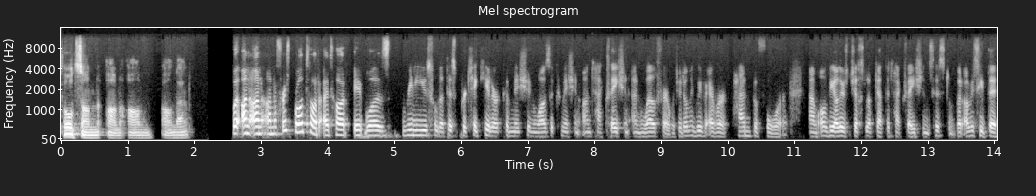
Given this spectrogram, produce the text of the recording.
Thoughts on on on on that? Well, on, on, on a first broad thought, I thought it was really useful that this particular commission was a commission on taxation and welfare, which I don't think we've ever had before. Um, all the others just looked at the taxation system, but obviously the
